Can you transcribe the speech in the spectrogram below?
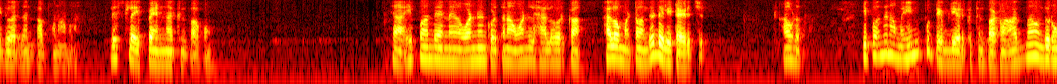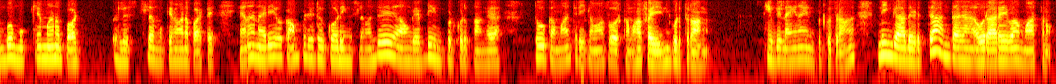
இது வருதுன்னு பார்ப்போம் நாம. லிஸ்ட்ல இப்போ என்ன இருக்குன்னு பார்ப்போம். யா இப்போ வந்து என்ன ஒன்னு கொடுத்தனா ஒன்ல ஹலோ இருக்கா? ஹலோ மட்டும் வந்து டெலீட் ஆயிடுச்சு. அவ்வளோதான் இப்போ வந்து நம்ம இன்புட் எப்படி இருக்குதுன்னு பார்க்கலாம். அதுதான் வந்து ரொம்ப முக்கியமான பார்ட் லிஸ்ட்ல முக்கியமான பாட்டு ஏன்னா நிறைய காம்படிட்டிவ் கோடிங்ஸ்ல வந்து அவங்க எப்படி இன்புட் கொடுப்பாங்க? Two comma three comma four comma ஃபைவ்னு கொடுத்துருவாங்க. இப்படி லைனா இன்புட் கொடுத்துருவாங்க. நீங்கள் அதை எடுத்து அந்த ஒரு அரைவாக மாற்றணும்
